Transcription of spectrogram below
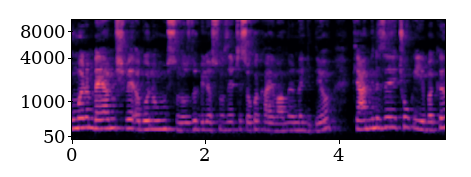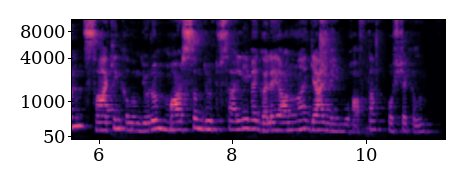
Umarım beğenmiş ve abone olmuşsunuzdur. Biliyorsunuz hepsi sokak hayvanlarına gidiyor. Kendinize çok iyi bakın. Sakin kalın diyorum. Mars'ın dürtüselliği ve galeyanına gelmeyin bu hafta. Hoşçakalın.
